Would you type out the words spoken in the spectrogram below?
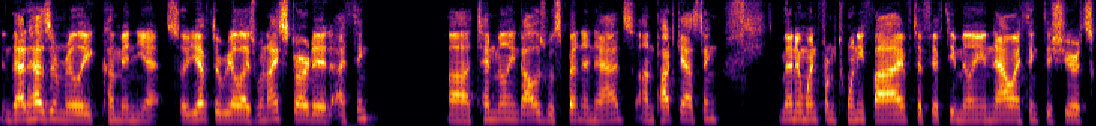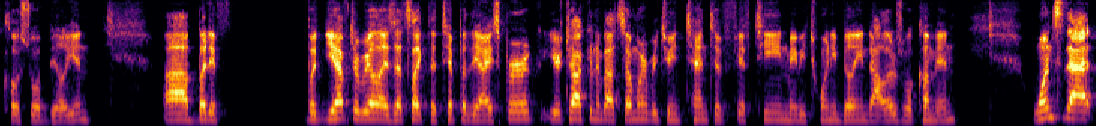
and that hasn't really come in yet. So you have to realize when I started, I think uh, $10 million was spent in ads on podcasting. Then it went from 25 to 50 million. Now I think this year it's close to a billion. Uh, but if but you have to realize that's like the tip of the iceberg. You're talking about somewhere between 10 to 15, maybe 20 billion dollars will come in. Once that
